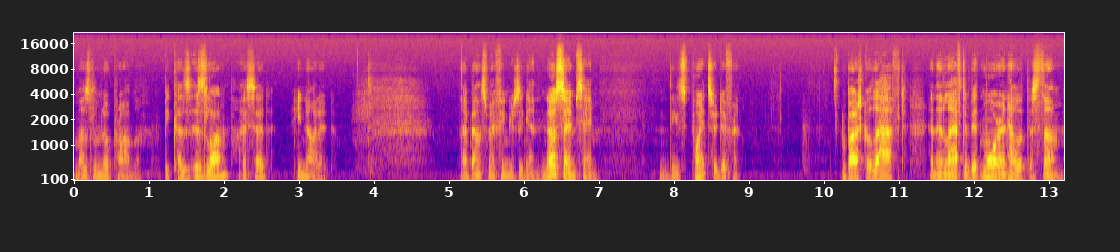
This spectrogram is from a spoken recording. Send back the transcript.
Muslim no problem. Because Islam? I said. He nodded. I bounced my fingers again. No same same. These points are different. Bashko laughed, and then laughed a bit more and held up his thumb.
